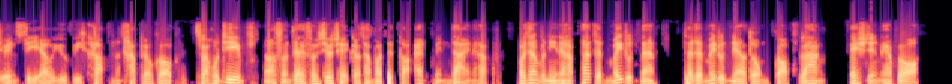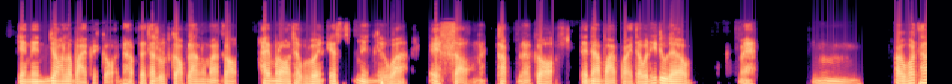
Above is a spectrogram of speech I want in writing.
ตัว N C L U B ครับนะครับ แล้วก็สำหรับคนที่สนใจโซเชียลเทรดก็สามารถติดต่อแอดมินได้นะครับ เพราะฉะนั้นวันนี้นะครับ ถ้าเกิดไม่หลุดนะ ถ้าเกิดไม่หลุดแนวตรงกรอบล่าง H1 นะครับ ก็ยังเน้นย่อระบายไปก่อนนะครับ แต่ถ้าหลุดกรอบล่างลงมาก็ ให้มารอแถวบริเวณ S1 หรือว่า S2 นะครับ แล้วก็ได้หน้าบาทไป แต่วันนี้ดูแล้วแหมอืมเอาว่าถ้า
